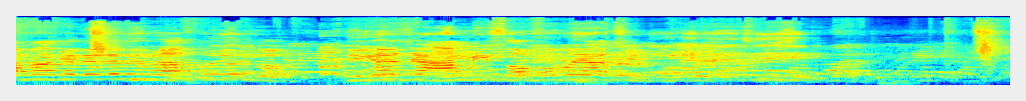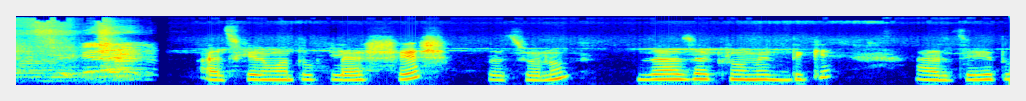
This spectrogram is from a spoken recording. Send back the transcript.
আমাকে দেন রাত পর্যন্ত। ঠিক আছে আমি সবসময় আছি। আজকের মতো ক্লাস শেষ। তো চলুন যা যাক রুমের দিকে আর যেহেতু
